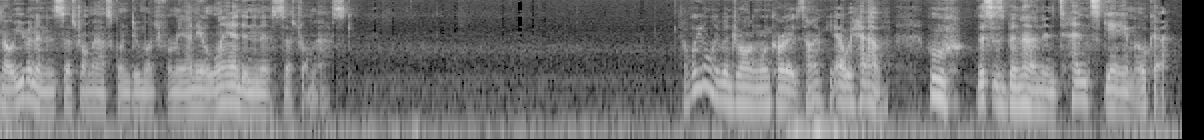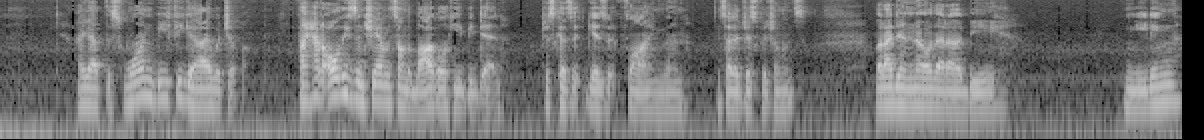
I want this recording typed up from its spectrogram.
No, even an Ancestral Mask wouldn't do much for me. I need a land in an Ancestral Mask. Have we only been drawing one card at a time? Yeah, we have. Whew, this has been an intense game. Okay. I got this one beefy guy, which if, if I had all these enchantments on the Boggle, he'd be dead. Just because it gives it flying then, instead of just vigilance. But I didn't know that I'd be needing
